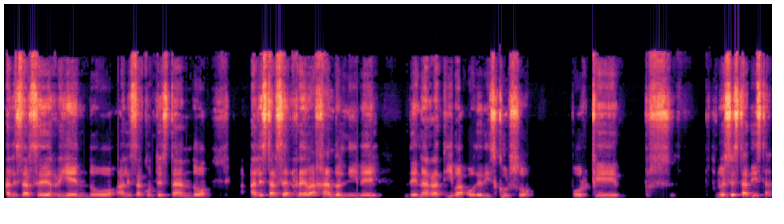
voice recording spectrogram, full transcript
al estarse riendo, al estar contestando, al estarse rebajando el nivel de narrativa o de discurso, porque pues, no es estadista,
